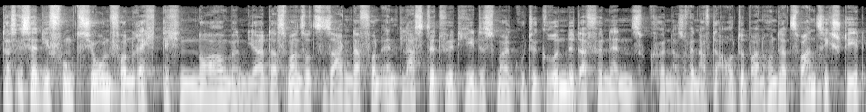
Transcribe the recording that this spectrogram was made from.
Das ist ja die Funktion von rechtlichen Normen, ja, dass man sozusagen davon entlastet wird, jedes Mal gute Gründe dafür nennen zu können. Also wenn auf der Autobahn 120 steht,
